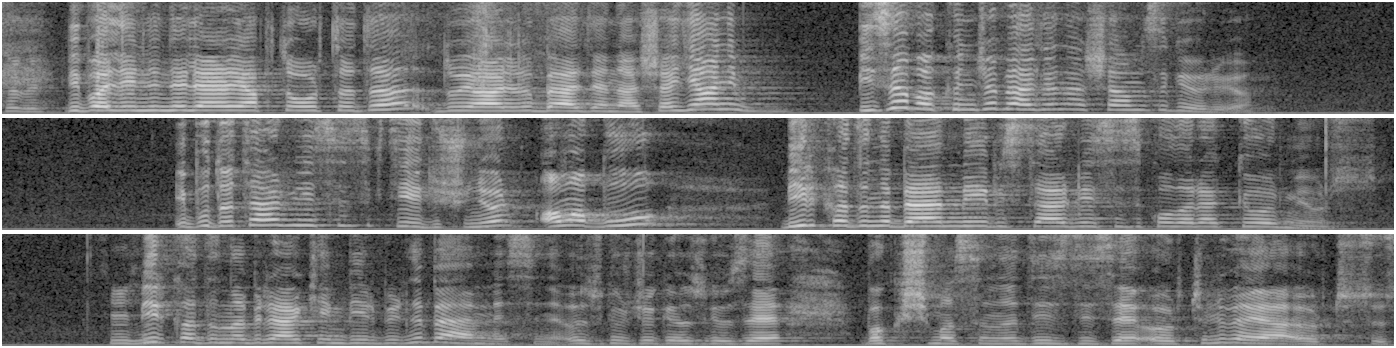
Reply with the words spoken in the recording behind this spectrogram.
tabii. Bir balenin neler yaptı ortada duyarlı belden aşağı. Yani bize bakınca belden aşağımızı görüyor. E bu da terbiyesizlik diye düşünüyorum. Ama bu bir kadını beğenmeyi biz terbiyesizlik olarak görmüyoruz. Bir kadınla bir erkeğin birbirini beğenmesini, özgürce göz göze bakışmasını, diz dize örtülü veya örtüsüz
